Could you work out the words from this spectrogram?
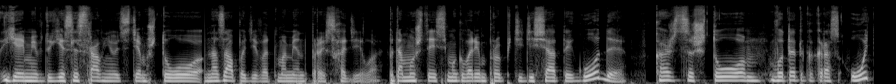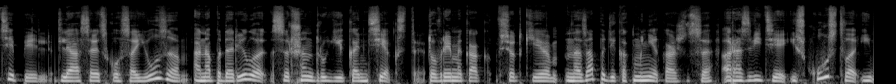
Я имею в виду, если сравнивать с тем, что на Западе в этот момент происходило. Потому что если мы говорим про 50-е годы, кажется, что вот это как раз оттепель для Советского Союза, она подарила совершенно другие контексты. В то время как все таки на Западе, как мне кажется, развитие искусства и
